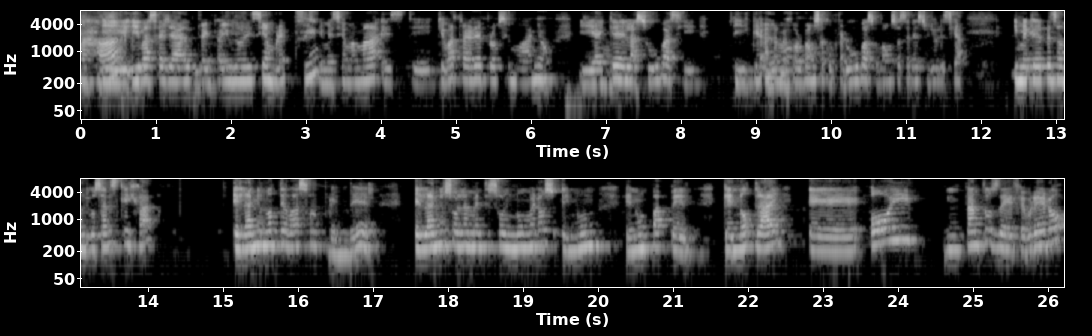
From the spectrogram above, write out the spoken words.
Ajá. y iba a ser ya el 31 de diciembre Sí. y me decía, mamá, este, ¿qué va a traer el próximo año? Y hay que las uvas y, y que a lo mejor vamos a comprar uvas o vamos a hacer esto. Yo le decía, y me quedé pensando, digo, ¿sabes qué, hija? El año no te va a sorprender. El año solamente son números en un, en un papel que no trae eh, hoy, tantos de febrero,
